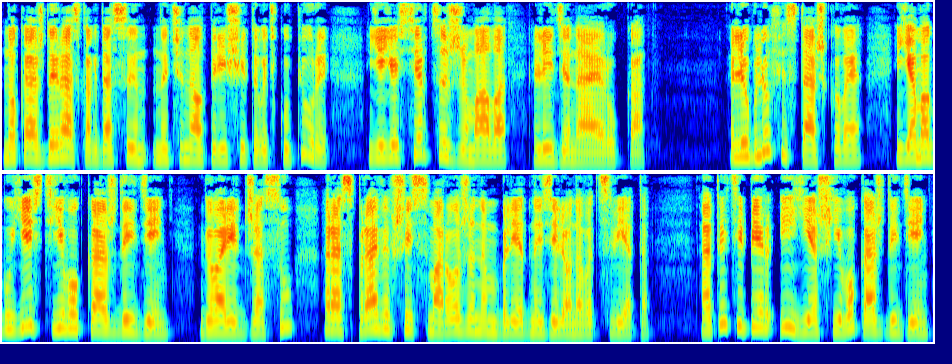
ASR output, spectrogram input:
но каждый раз, когда сын начинал пересчитывать купюры, ее сердце сжимала ледяная рука. «Люблю фисташковое. Я могу есть его каждый день», — говорит Джасу, расправившись с мороженым бледно-зеленого цвета. «А ты теперь и ешь его каждый день»,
